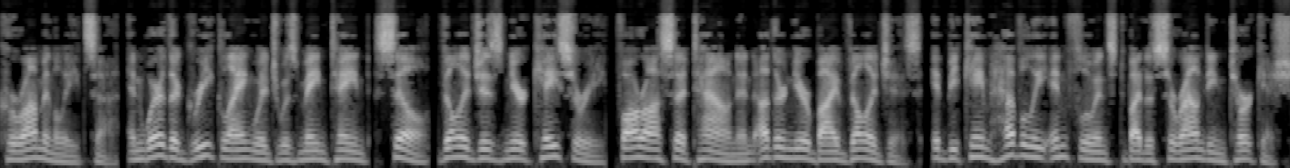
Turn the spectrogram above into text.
Karamanlitsa, and where the Greek language was maintained Sil, villages near Kayseri, Farasa town and other nearby villages, it became heavily influenced by the surrounding Turkish.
